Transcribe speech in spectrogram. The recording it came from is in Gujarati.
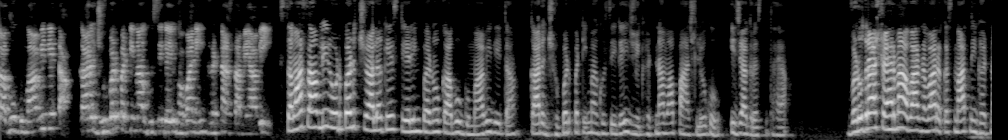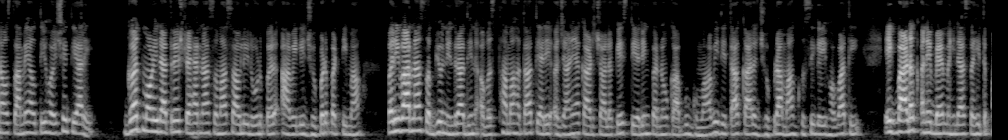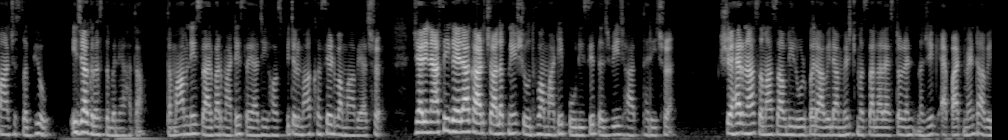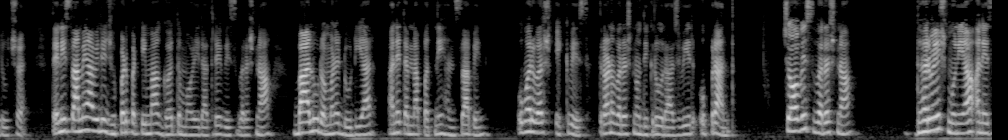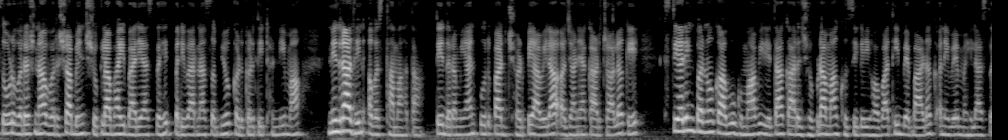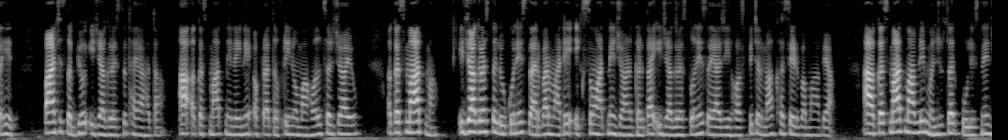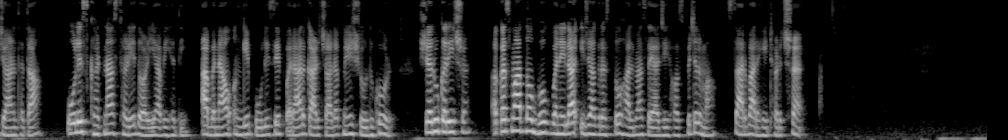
કાબુ ગુમાવી દેતા કાર ઝૂંપડપટ્ટીમાં ઘૂસી ગઈ હોવાની ઘટના સામે આવી. સમાસાવલી રોડ પર ચાલકે સ્ટીયરિંગ પરનો કાબુ ગુમાવી દેતા કાર ઝૂંપડપટ્ટીમાં ઘૂસી ગઈ, જે ઘટનામાં પાંચ લોકો ઈજાગ્રસ્ત થયા. વડોદરા શહેરમાં અવારનવાર અકસ્માતની ઘટનાઓ સામે આવતી હોય છે, ત્યારે ગત મોડી રાત્રે શહેરના સમાસાવલી રોડ પર આવેલી ઝૂંપડપટ્ટીમાં પરિવારના સભ્યો નિંદ્રાધીન અવસ્થામાં હતા ત્યારે અજાણ્યા કાર ચાલકે સ્ટીયરિંગ પરનો કાબુ ગુમાવી દેતા કાર ઝૂંપડામાં ઘૂસી ગઈ હોવાથી એક બાળક અને બે મહિલા સહિત પાંચ સભ્યો ઈજાગ્રસ્ત બન્યા હતા. તમામને સારવાર માટે સયાજી હોસ્પિટલમાં ખસેડવામાં આવ્યા છે. જ્યારે નાસી ગયેલા કાર ચાલકને શોધવા માટે પોલીસે તજવીજ હાથ ધરી છે. શહેરના સમાસાવલી રોડ પર આવેલા મિર્ચ મસાલા રેસ્ટોરન્ટ નજીક એપાર્ટમેન્ટ આવેલું છે. તેની સામે આવેલી ઝૂંપડપટ્ટીમાં ગત મોડી રાત્રે વીસ વર્ષના બાલુ રમણ ડોડિયાર અને તેમના પત્ની હંસાબેન, ઉંમર વર્ષ એકવીસ, ત્રણ વર્ષનો દીકરો રાજવીર ઉપરાંત ચોવીસ વર્ષના ધર્મેશ મુનિયા અને સોળ વર્ષના વર્ષાબેન શુક્લાભાઈ બારિયા સહિત પરિવારના સભ્યો કડકડતી ઠંડીમાં નિદ્રાધીન અવસ્થામાં હતા. તે દરમિયાન પૂરપાટ ઝડપે આવેલા અજાણ્યા કાર ચાલકે સ્ટીયરિંગ પરનો કાબુ ગુમાવી દેતા કાર ઝૂંપડામાં ઘૂસી ગઈ હોવાથી બે બાળક અને બે મહિલા સહિત પાંચ સભ્યો ઈજાગ્રસ્ત થયા હતા. આ અકસ્માતને લઈને અફરાતફરીનો માહોલ સર્જાયો. અકસ્માતમાં ઈજાગ્રસ્ત લોકોને સારવાર માટે એકસો આઠને જાણ કરતા ઈજાગ્રસ્તોને સયાજી હોસ્પિટલમાં ખસેડવામાં આવ્યા. આ અકસ્માત મામલે મંજુસર પોલીસને જાણ થતાં પોલીસ ઘટના સ્થળે દોડી આવી હતી. આ બનાવ અંગે પોલીસે ફરાર કાર ચાલકની શોધખોળ શરૂ કરી છે. અકસ્માતનો ભોગ બનેલા ઈજાગ્રસ્તો હાલમાં સયાજી હોસ્પિટલમાં સારવાર હેઠળ છે.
